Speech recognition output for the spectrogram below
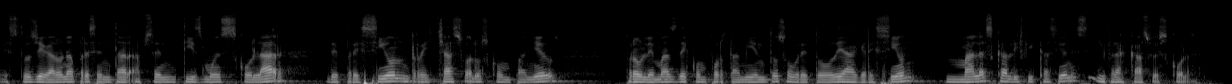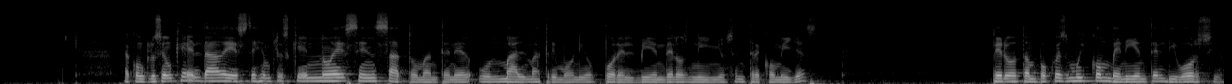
estos llegaron a presentar absentismo escolar, depresión, rechazo a los compañeros, problemas de comportamiento, sobre todo de agresión, malas calificaciones y fracaso escolar. La conclusión que él da de este ejemplo es que no es sensato mantener un mal matrimonio por el bien de los niños, entre comillas, pero tampoco es muy conveniente el divorcio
